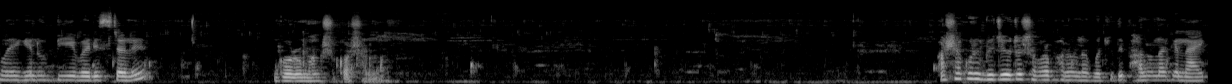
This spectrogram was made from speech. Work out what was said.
হয়ে গেল বিয়ে বাড়ির স্টাইলে গরুর মাংস কষানো। আশা করি ভিডিওটা সবার ভালো লাগবে। যদি ভালো লাগে লাইক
